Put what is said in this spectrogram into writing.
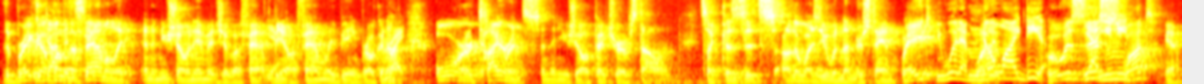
the breakup of the family, and then you show an image of a fam- Yeah. you know a family being broken Right. up, or tyrants, and then you show a picture of Stalin. It's like because it's otherwise you wouldn't understand. Wait, You would have what- no idea. Who is Yeah, this? you need- what? Yeah.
